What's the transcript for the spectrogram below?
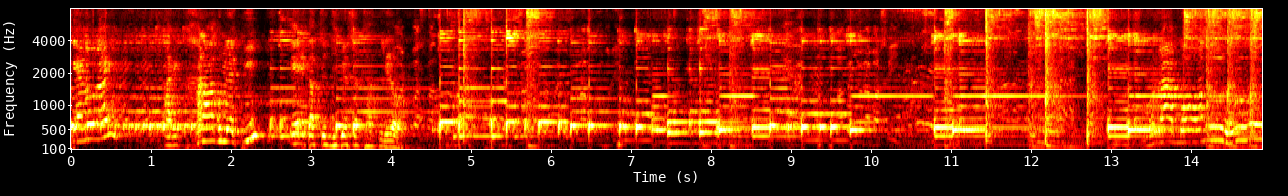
কেন নাই? আর খানাগুলো কি? এর কাছে জিজ্ঞাসা থাকলেও। মন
